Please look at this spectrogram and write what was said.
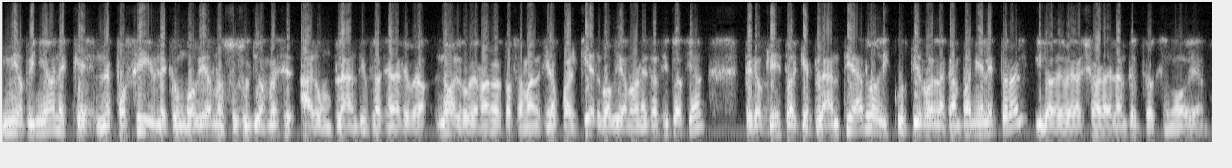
mi opinión es que no es posible que un gobierno en sus últimos meses haga un plan antiinflacionario, pero no el gobierno de Alberto Fernández, sino cualquier gobierno en esa situación, pero que esto hay que plantearlo, discutirlo en la campaña electoral y lo deberá llevar adelante el próximo gobierno.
